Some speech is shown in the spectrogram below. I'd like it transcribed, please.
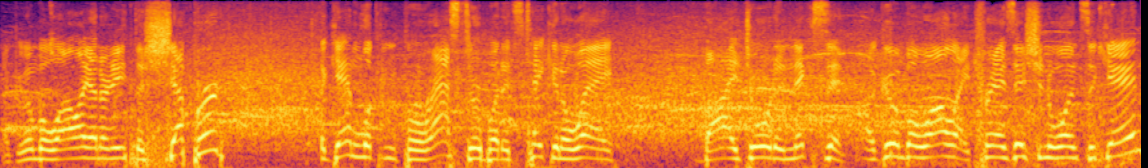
Ogunbowale underneath the Shepard. Again looking for Raster, but it's taken away by Jordan Nixon. Ogunbowale transition once again,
